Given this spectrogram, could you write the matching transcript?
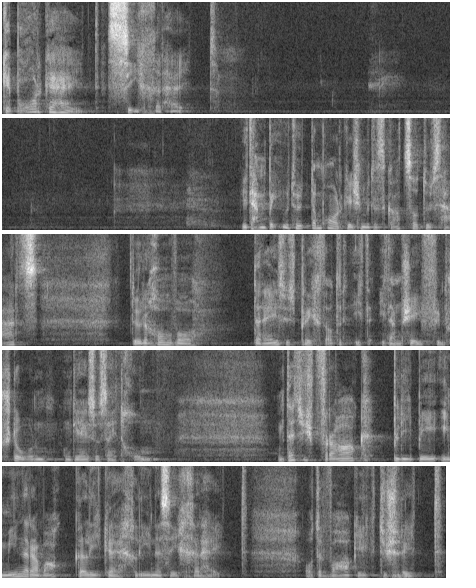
Geborgenheit, Sicherheit. In diesem Bild heute Morgen ist mir das gerade so durchs Herz durchgekommen, wo der Jesus bricht, oder? In, in diesem Schiff im Sturm und Jesus sagt, komm. Und das ist die Frage, bleibe ich in meiner wackeligen, kleinen Sicherheit oder wage ich den Schritt?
